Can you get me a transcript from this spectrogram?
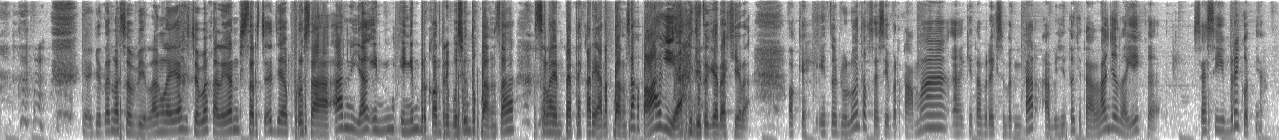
ya kita nggak usah bilang lah ya. Coba kalian search aja perusahaan yang in, ingin berkontribusi untuk bangsa selain PT Karya Anak Bangsa apalagi ya gitu kira-kira. Oke itu dulu untuk sesi pertama. Eh, kita break sebentar. Abis itu kita lanjut lagi ke sesi berikutnya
